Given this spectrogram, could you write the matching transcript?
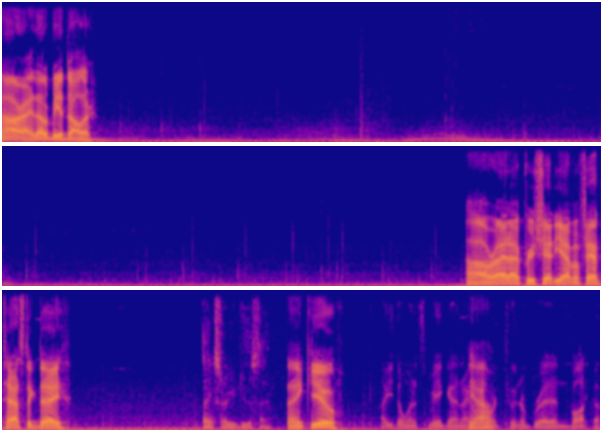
All right, that'll be a dollar. All right, I appreciate it. You have a fantastic day. Thanks, sir. You do the same. Thank you. How you doing? It's me again. I Yeah. got more tuna bread and vodka.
